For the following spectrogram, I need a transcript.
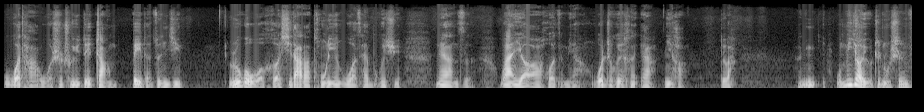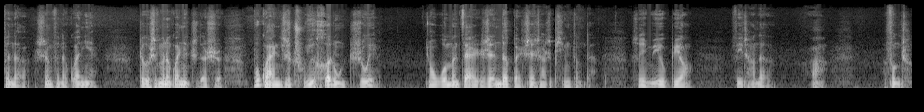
握他，我是出于对长辈的尊敬。如果我和习大大同龄，我才不会去那样子弯腰啊，或怎么样。我只会很呀，你好，对吧？你我们要有这种身份的身份的观念。这个身份的观念指的是，不管你是处于何种职位，啊，我们在人的本身上是平等的，所以没有必要非常的啊奉承。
